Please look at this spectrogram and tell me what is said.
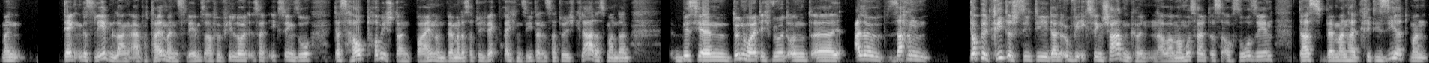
mein denkendes Leben lang einfach Teil meines Lebens, aber für viele Leute ist halt X-Wing so das Haupt-Hobby-Standbein und wenn man das natürlich wegbrechen sieht, dann ist natürlich klar, dass man dann ein bisschen dünnhäutig wird und äh, alle Sachen doppelt kritisch sieht, die dann irgendwie X-Wing schaden könnten. Aber man muss halt das auch so sehen, dass wenn man halt kritisiert, man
